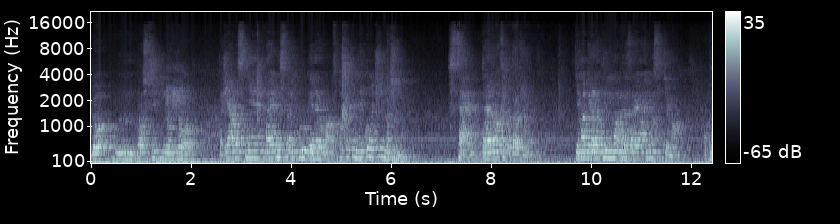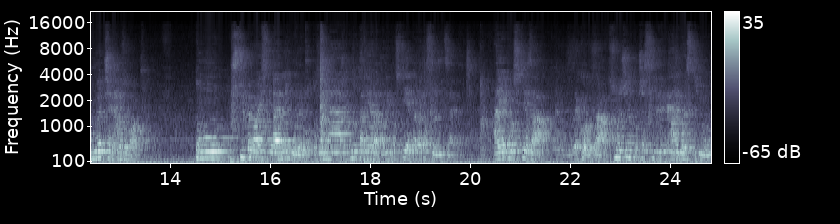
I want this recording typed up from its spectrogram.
do mm, prostředí nového. Takže já vlastně na jedné straně budu generovat v podstatě nekonečné množství scén, trénovacích obrazů, těma generativníma adverzariálníma sítěma a budu je předhazovat tomu už supervised learning modelu. To znamená, řeknu tady, hele, tady prostě je tahle ta silnice, a je prostě za, jako za slunečného počasí, anebo ve stínu,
